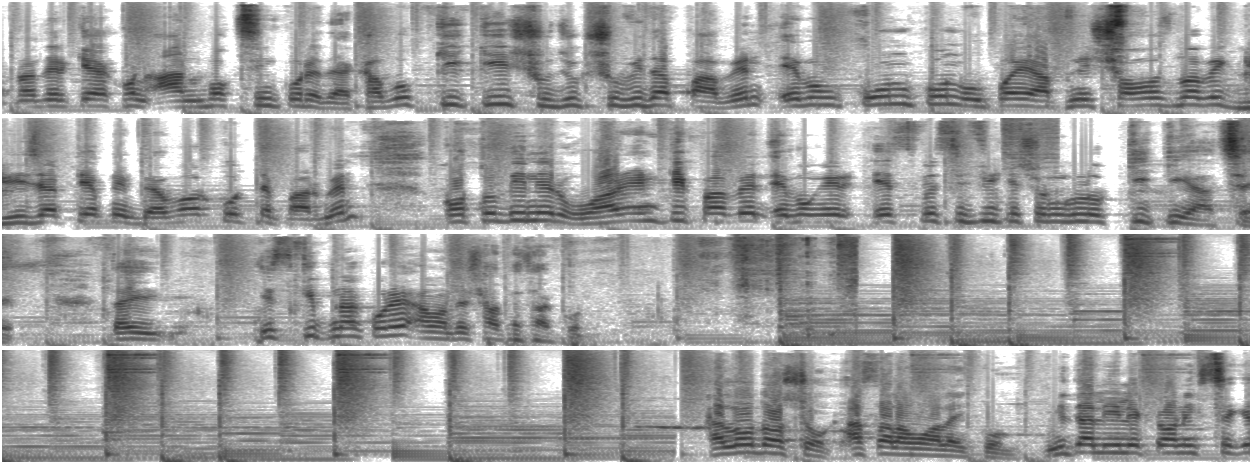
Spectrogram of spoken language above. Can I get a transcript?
আপনাদেরকে এখন আনবক্সিং করে দেখাবো কি কি সুযোগ সুবিধা পাবেন এবং কোন কোন উপায়ে আপনি সহজভাবে গ্রিজারটি আপনি ব্যবহার করতে পারবেন, কতদিনের ওয়ারেন্টি পাবেন এবং এর স্পেসিফিকেশনগুলো কি কি আছে। তাই স্কিপ না করে আমাদের সাথে থাকুন। হ্যালো দর্শক, আসসালামু আলাইকুম। মিতালি ইলেকট্রনিক্স থেকে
